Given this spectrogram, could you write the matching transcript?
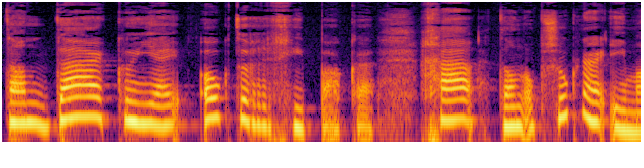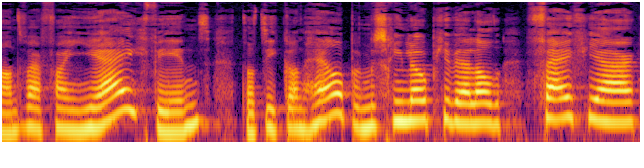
dan daar kun jij ook de regie pakken. Ga dan op zoek naar iemand waarvan jij vindt dat die kan helpen. Misschien loop je wel al vijf jaar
